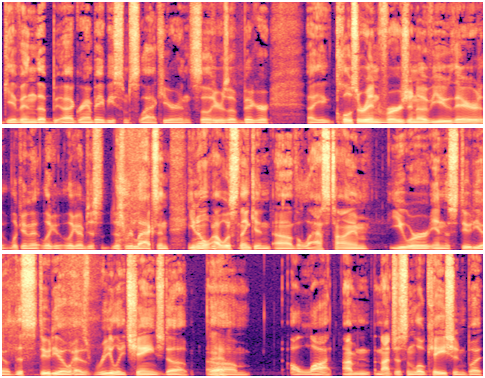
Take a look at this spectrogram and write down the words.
giving the uh, grandbaby some slack here, and so here's a bigger. A closer in version of you there, looking at look at look him just just relaxing. You know, I was thinking uh, the last time you were in the studio, this studio has really changed up Yeah. um, a lot. I'm not just in location, but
